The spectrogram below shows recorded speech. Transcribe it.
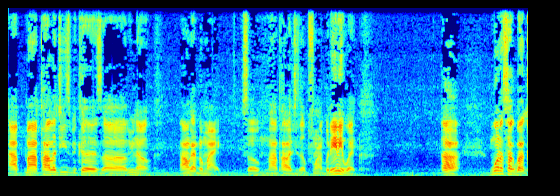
I, my apologies because, uh, you know, I don't got no mic. So my apologies up front. But anyway, uh, want to talk about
